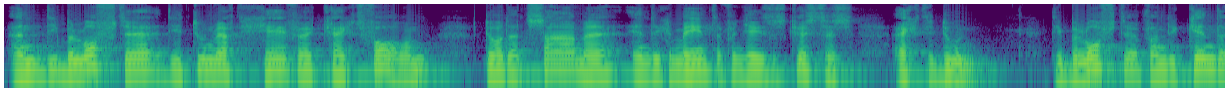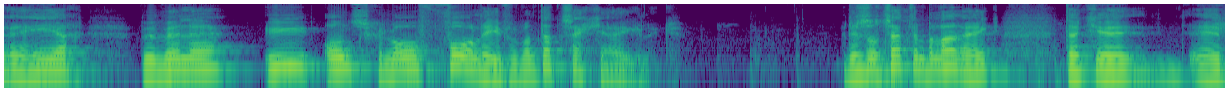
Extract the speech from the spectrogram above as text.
En die belofte die toen werd gegeven, krijgt vorm door dat samen in de gemeente van Jezus Christus echt te doen. Die belofte van de kinderen, Heer, we willen u ons geloof voorleven, want dat zeg je eigenlijk. Het is ontzettend belangrijk dat je eh,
